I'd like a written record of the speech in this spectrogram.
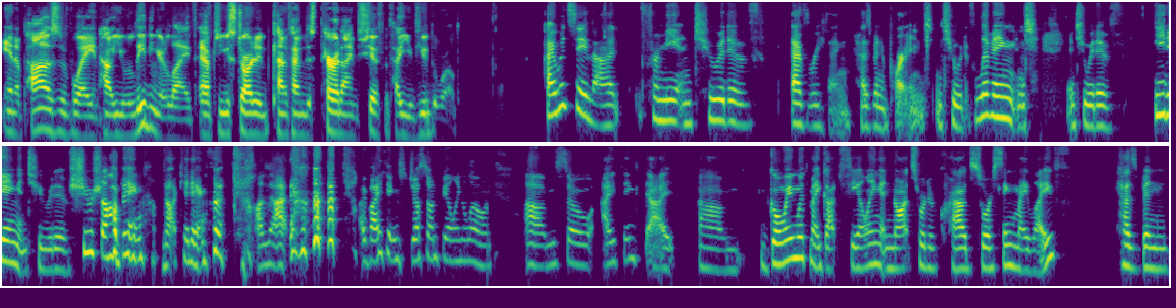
in a positive way in how you were leading your life after you started kind of having this paradigm shift with how you viewed the world? I would say that for me, intuitive everything has been important. Intuitive living, intuitive eating, intuitive shoe shopping. I'm not kidding on that. I buy things just on feeling alone. Um, so I think that um, going with my gut feeling and not sort of crowdsourcing my life has been,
